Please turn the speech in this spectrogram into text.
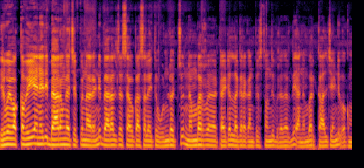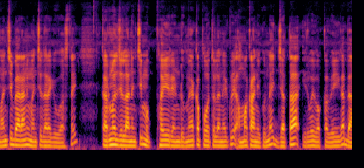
ఇరవై ఒక్క వెయ్యి అనేది బేరంగా చెప్పినారండి బేరాలు చేసే అవకాశాలు అయితే ఉండొచ్చు నెంబర్ టైటిల్ దగ్గర కనిపిస్తుంది బ్రదర్ది ఆ నెంబర్కి కాల్ చేయండి ఒక మంచి బేరానికి మంచి ధరకి వస్తాయి కర్నూలు జిల్లా నుంచి ముప్పై రెండు మేకపోతులు అనేటివి అమ్మకానికి ఉన్నాయి జత ఇరవై ఒక్క వెయ్యిగా బేరం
